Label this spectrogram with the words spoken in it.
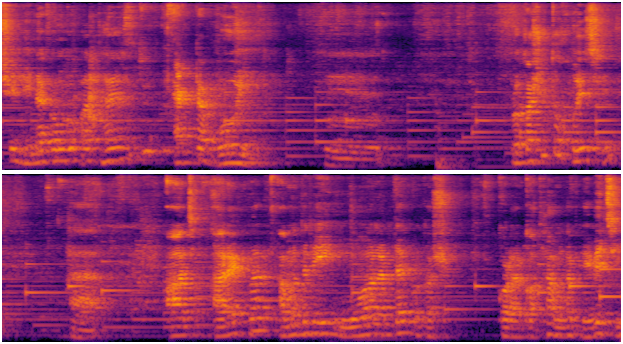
সেই লীনা গঙ্গোপাধ্যায়ের একটা বই প্রকাশিত হয়েছে আজ আরেকবার আমাদের এই নোয়ার আড্ডায় প্রকাশ করার কথা আমরা ভেবেছি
